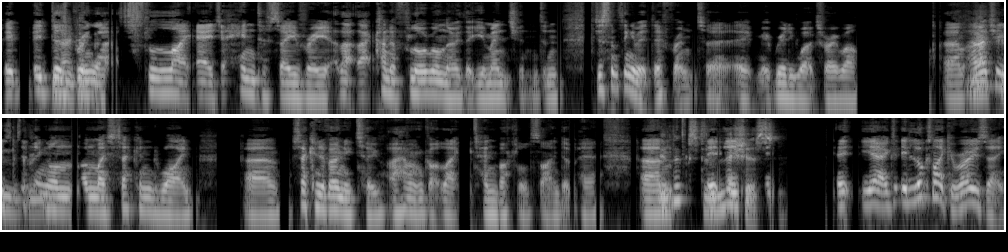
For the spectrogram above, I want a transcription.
it it does No, bring that slight edge, a hint of savoury, that that kind of floral note that you mentioned, and just something a bit different. Uh, it, it really works very well. Um, I'm actually sipping on on my second wine. Uh, second of only two. I haven't got like ten bottles signed up here. Um, it looks it- it- delicious. it, yeah, it, it looks like a rosé.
